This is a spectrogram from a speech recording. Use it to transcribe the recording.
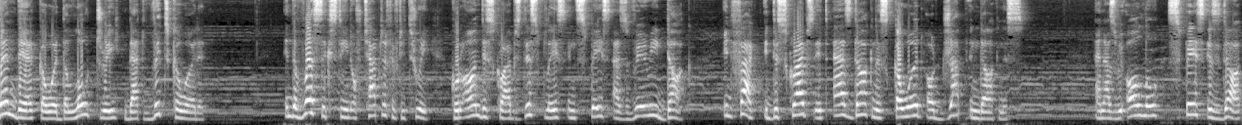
when there covered the low tree that which covered it. In the verse 16 of chapter 53, Quran describes this place in space as very dark. In fact, it describes it as darkness covered or draped in darkness. And as we all know, space is dark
